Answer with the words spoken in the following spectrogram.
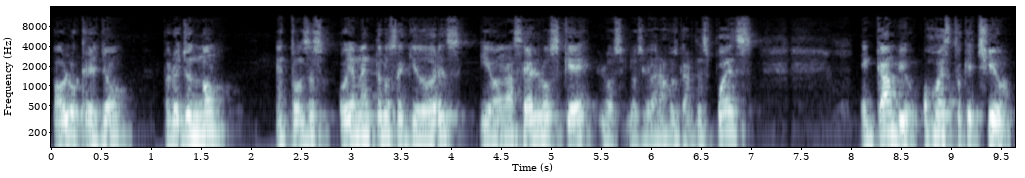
Pablo creyó pero ellos no. Entonces, obviamente los seguidores iban a ser los que los, los iban a juzgar después. En cambio, ojo esto que chivo.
